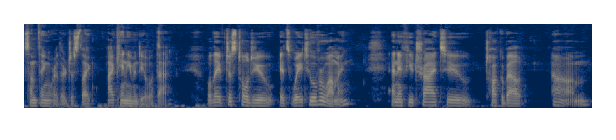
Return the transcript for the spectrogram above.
something where they're just like i can't even deal with that. Well they've just told you it's way too overwhelming. And if you try to talk about um,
